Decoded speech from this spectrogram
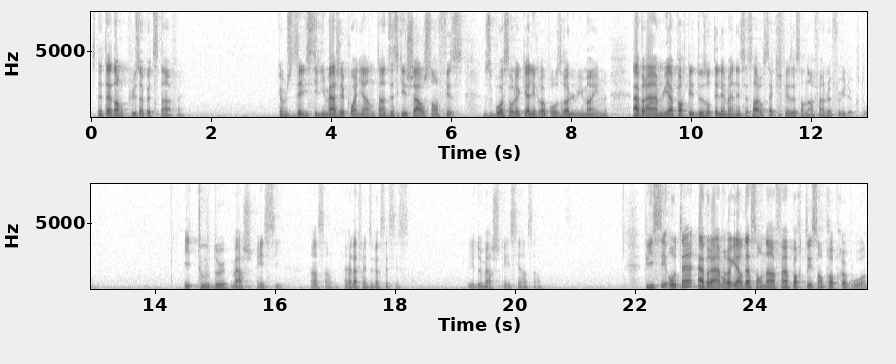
Ce n'était donc plus un petit enfant. Comme je disais ici, l'image est poignante, tandis qu'il charge son fils du bois sur lequel il reposera lui-même. Abraham, lui, apporte les deux autres éléments nécessaires au sacrifice de son enfant, le feu et le couteau. Et tous deux marchent ainsi ensemble, hein, à la fin du verset 6. Les deux marchent ainsi ensemble. Puis ici, autant Abraham regardait son enfant porter son propre bois,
